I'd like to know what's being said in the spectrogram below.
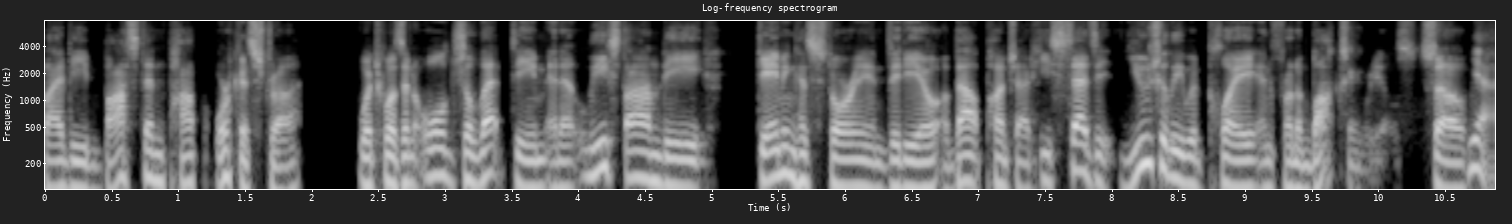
by the Boston Pop Orchestra, which was an old Gillette theme. And at least on the gaming historian video about Punch Out, he says it usually would play in front of boxing reels. So Yeah.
